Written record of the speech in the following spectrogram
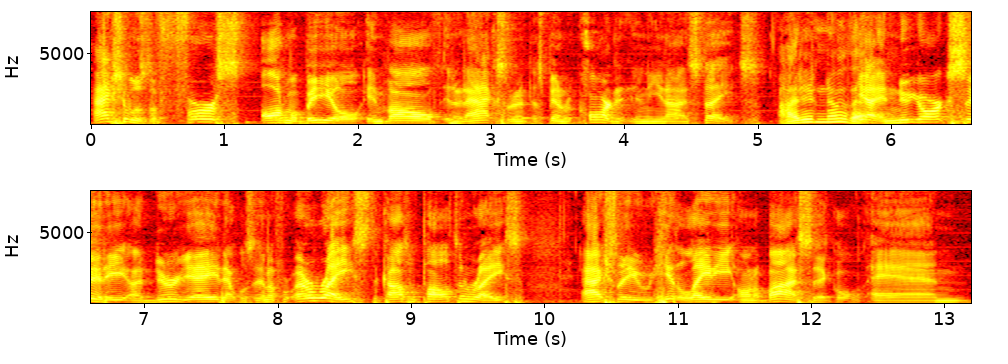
Actually, was the first automobile involved in an accident that's been recorded in the United States. I didn't know that. Yeah, in New York City, a Duryea that was in a, a race, the Cosmopolitan race, actually hit a lady on a bicycle, and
